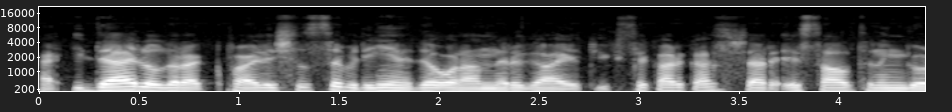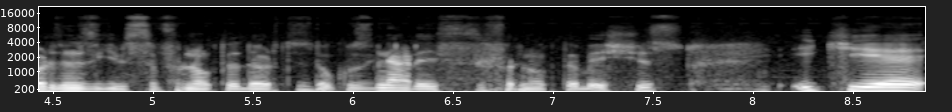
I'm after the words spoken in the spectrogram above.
yani ideal olarak paylaşılsa bile yine de oranları gayet yüksek arkadaşlar. S6'nın gördüğünüz gibi 0.409 neredeyse 0.500. 2'ye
